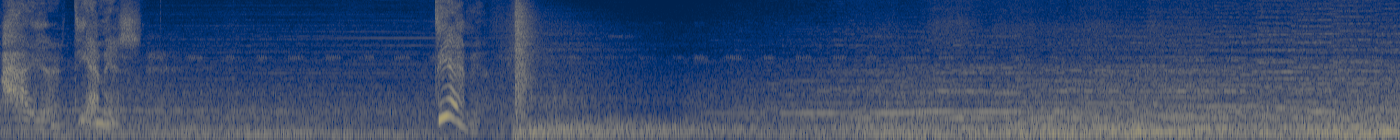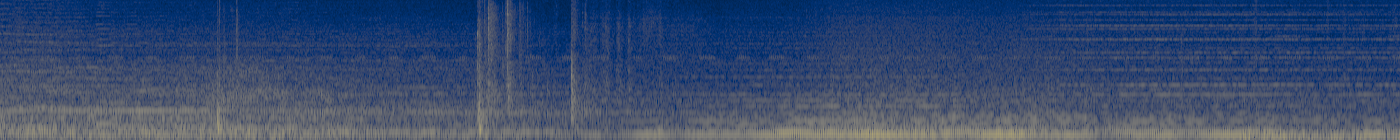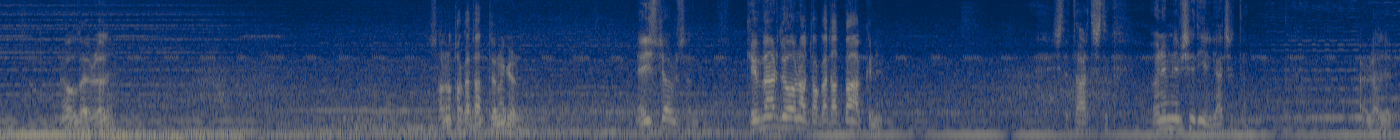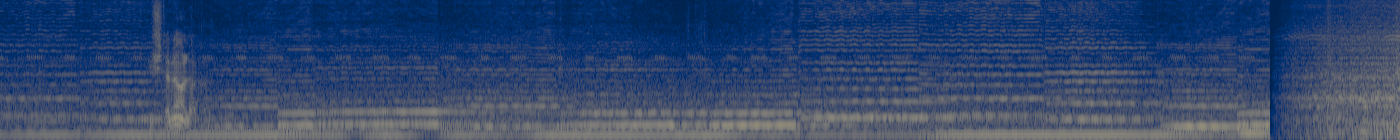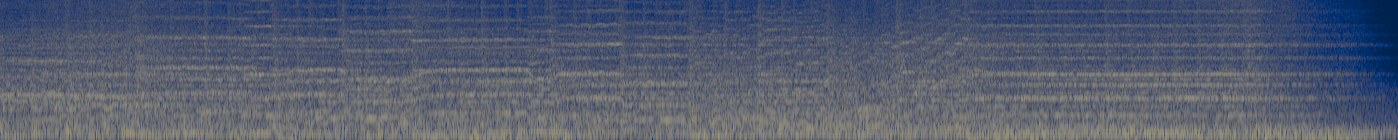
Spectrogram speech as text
Hayır diyemiyorsun. Diyemiyor. Ne Sana tokat attığını gördüm. Ne istiyor musun? Kim verdi ona tokat atma hakkını? İşte tartıştık. Önemli bir şey değil gerçekten. Evladım. İşle ne alakalı?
